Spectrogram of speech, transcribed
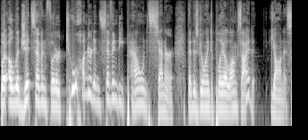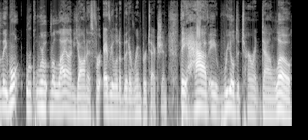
but a legit seven footer, 270 pound center that is going to play alongside Giannis. So they won't re- rely on Giannis for every little bit of rim protection. They have a real deterrent down low.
